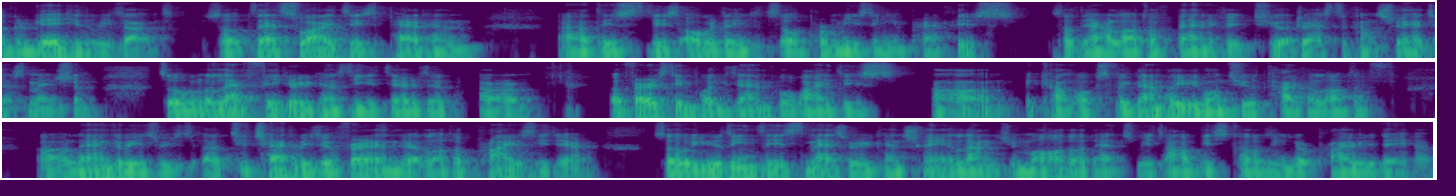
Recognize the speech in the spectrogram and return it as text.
aggregated result. So that's why this pattern, uh, this, this algorithm is so promising in practice. So there are a lot of benefit to address the constraint I just mentioned. So on the left figure, you can see there's a, uh, a very simple example why this uh, it can work. For example, you want to type a lot of uh, language with, uh, to chat with your friend, there are a lot of privacy there. So using this method, you can train a language model that's without disclosing your private data.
